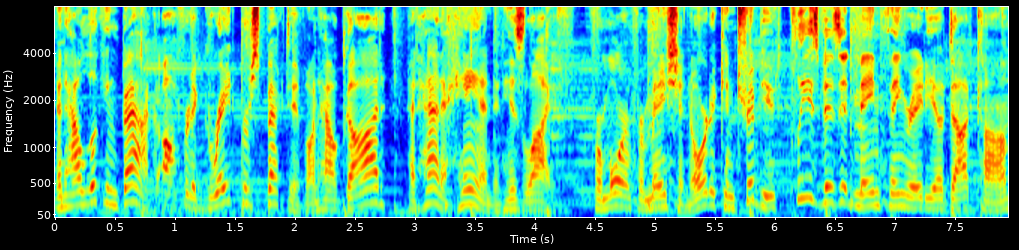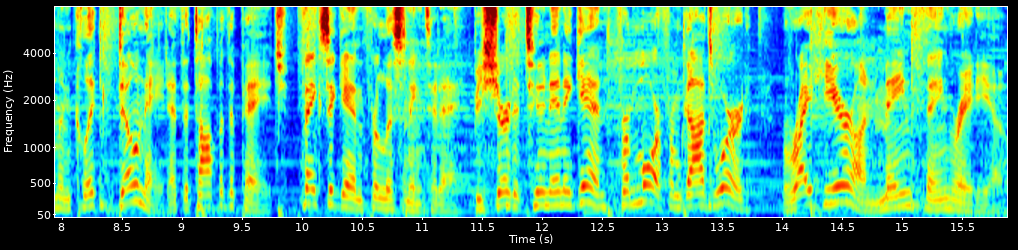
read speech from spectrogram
and how looking back offered a great perspective on how God had had a hand in his life. For more information or to contribute, please visit mainthingradio.com and click Donate at the top of the page. Thanks again for listening today. Be sure to tune in again for more from God's Word right here on Main Thing Radio.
